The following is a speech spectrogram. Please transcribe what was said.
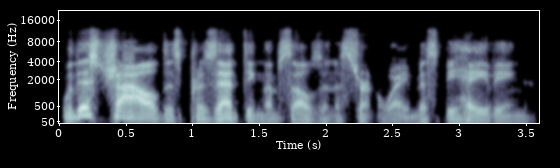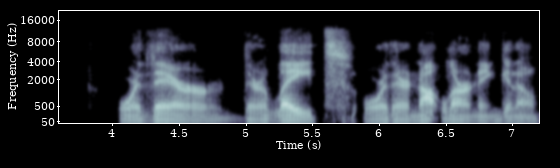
when this child is presenting themselves in a certain way misbehaving or they're they're late or they're not learning you know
